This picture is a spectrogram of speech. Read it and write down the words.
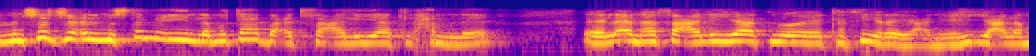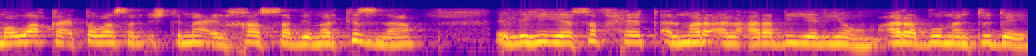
بنشجع آه، المستمعين لمتابعة فعاليات الحملة آه، لأنها فعاليات كثيرة يعني. هي على مواقع التواصل الاجتماعي الخاصة بمركزنا اللي هي صفحة المرأة العربية اليوم Arab Women Today.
